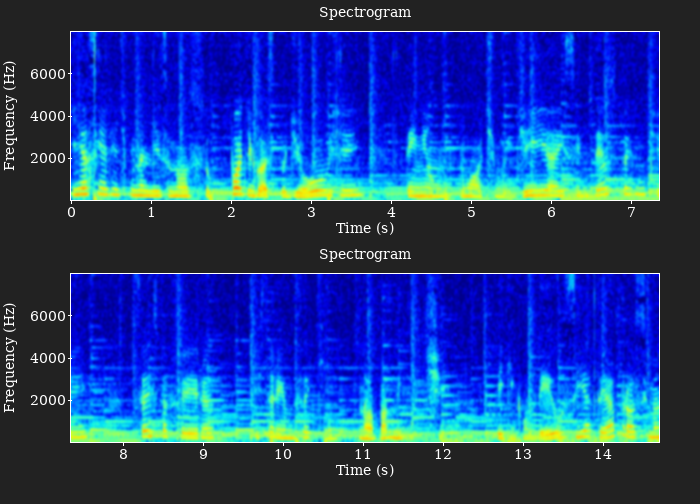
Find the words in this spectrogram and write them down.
E assim a gente finaliza o nosso Pod de hoje. Tenham um ótimo dia e, se Deus permitir, sexta-feira estaremos aqui novamente. Fiquem com Deus e até a próxima!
